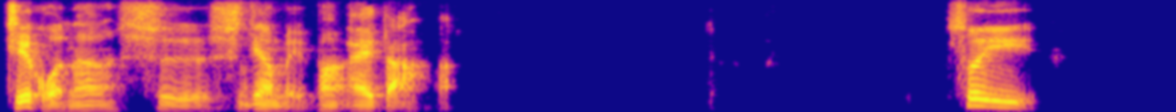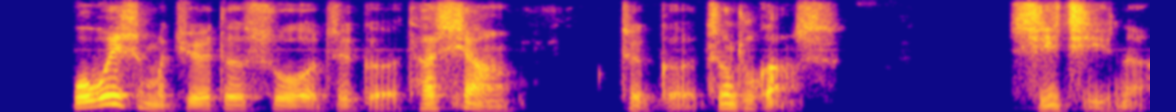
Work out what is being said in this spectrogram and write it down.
结果呢？是实际上美方挨打了。所以，我为什么觉得说这个它像这个珍珠港是袭击呢？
